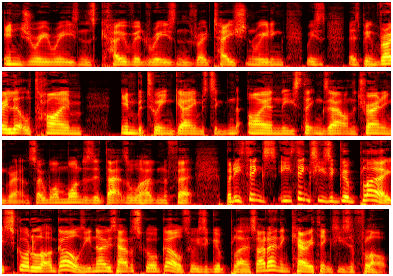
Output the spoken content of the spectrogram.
injury reasons, COVID reasons, rotation reading reasons. There's been very little time in between games to iron these things out on the training ground. So one wonders if that's all had an effect. But he thinks he thinks he's a good player. He scored a lot of goals. He knows how to score goals, so he's a good player. So I don't think Kerry thinks he's a flop.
